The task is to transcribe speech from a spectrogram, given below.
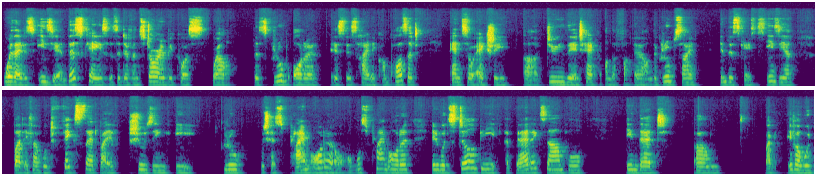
Whether it is easier in this case is a different story because, well, this group order is, is highly composite and so actually uh, doing the attack on the, uh, on the group side in this case is easier. But if I would fix that by choosing a group which has prime order or almost prime order, it would still be a bad example in that um, if I would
